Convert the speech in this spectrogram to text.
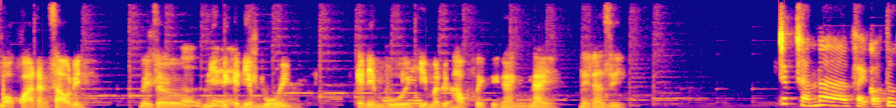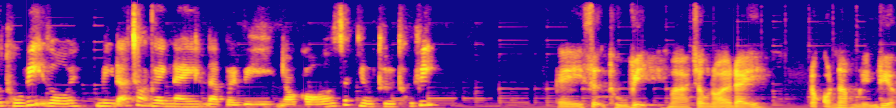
bỏ qua đằng sau đi. Bây giờ okay. nghĩ đến cái niềm vui. Cái niềm okay. vui khi mà được học về cái ngành này để là gì? Chắc chắn là phải có từ thú vị rồi. Mình đã chọn ngành này là bởi vì nó có rất nhiều thứ thú vị. Cái sự thú vị mà châu nói ở đây nó có nằm đến việc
